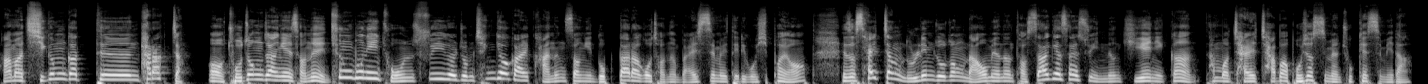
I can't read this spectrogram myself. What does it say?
아마 지금 같은 하락장 어, 조정장에서는 충분히 좋은 수익을 좀 챙겨갈 가능성이 높다라고 저는 말씀을 드리고 싶어요. 그래서 살짝 눌림 조정 나오면은 더 싸게 살 수 있는 기회니까 한번 잘 잡아 보셨으면 좋겠습니다.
